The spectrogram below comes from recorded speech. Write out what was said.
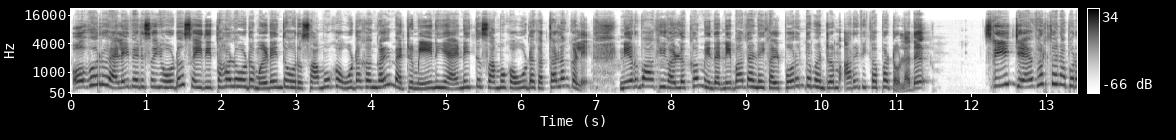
ஒவ்வொரு அலைவரிசையோடு செய்தித்தாளோடும் இணைந்த ஒரு சமூக ஊடகங்கள் மற்றும் ஏனைய அனைத்து சமூக ஊடக தளங்களில் நிர்வாகிகளுக்கும் இந்த நிபந்தனைகள் பொருந்தும் என்றும் அறிவிக்கப்பட்டுள்ளது. கூறப்பட்டுள்ளது ஸ்ரீ ஜெயவர்தனபுர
